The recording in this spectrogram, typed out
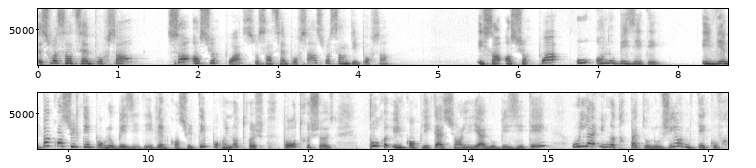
euh, 65% sont en surpoids, 65% à 70%. Ils sont en surpoids ou en obésité. Ils viennent pas consulter pour l'obésité, ils viennent consulter pour une autre pour autre chose, pour une complication liée à l'obésité ou là une autre pathologie. On découvre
